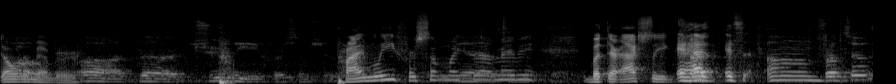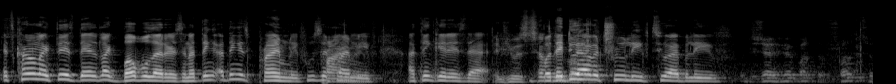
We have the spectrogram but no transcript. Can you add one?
don't Oh, remember. Uh, the True Leaf or some shit. Prime Leaf or something like Yeah, that, maybe? like But they're actually. It has, it's um. Front toes? It's kind of like this. They're like bubble letters, and I think I think it's prime leaf. Who's the Prime prime, leaf. leaf? I think it is that. And he was telling But me they do about have a true leaf too, I believe. Did y'all hear about the front toe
